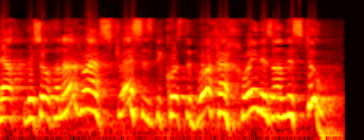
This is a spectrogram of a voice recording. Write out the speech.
Now, the Shulchan Aruch stresses because the bracha achrein is on this too.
